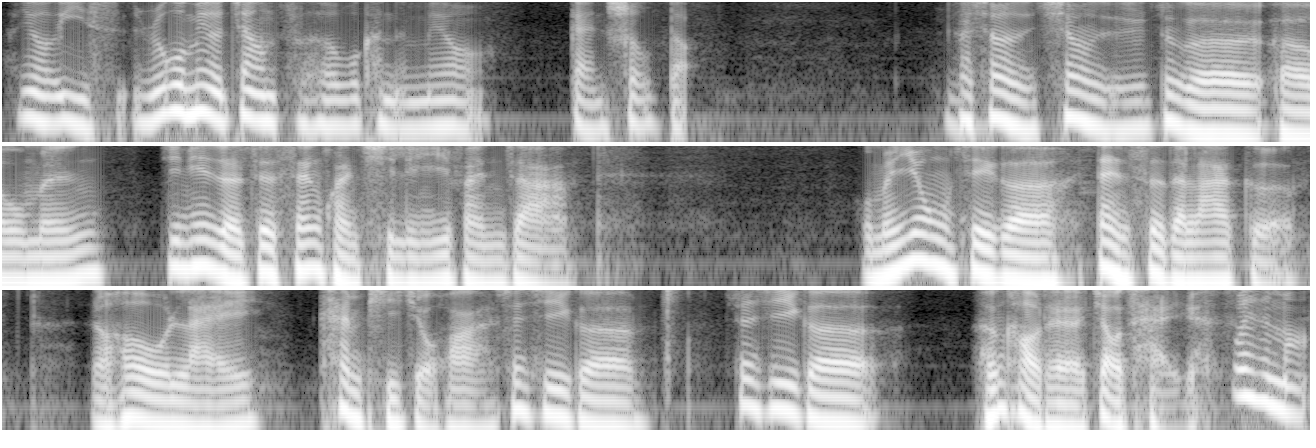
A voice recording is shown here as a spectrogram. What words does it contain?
很有意思。如果没有这样子喝，我可能没有。感受到，那像像那个呃，我们今天的这三款麒麟一番炸，我们用这个淡色的拉格，然后来看啤酒花，算是一个算是一个很好的教材。为什么？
